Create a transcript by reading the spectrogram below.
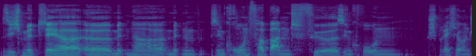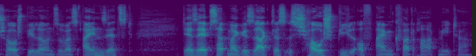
sich mit der äh, mit einer mit einem Synchronverband für Synchronsprecher und Schauspieler und sowas einsetzt. Der selbst hat mal gesagt, das ist Schauspiel auf einem Quadratmeter.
